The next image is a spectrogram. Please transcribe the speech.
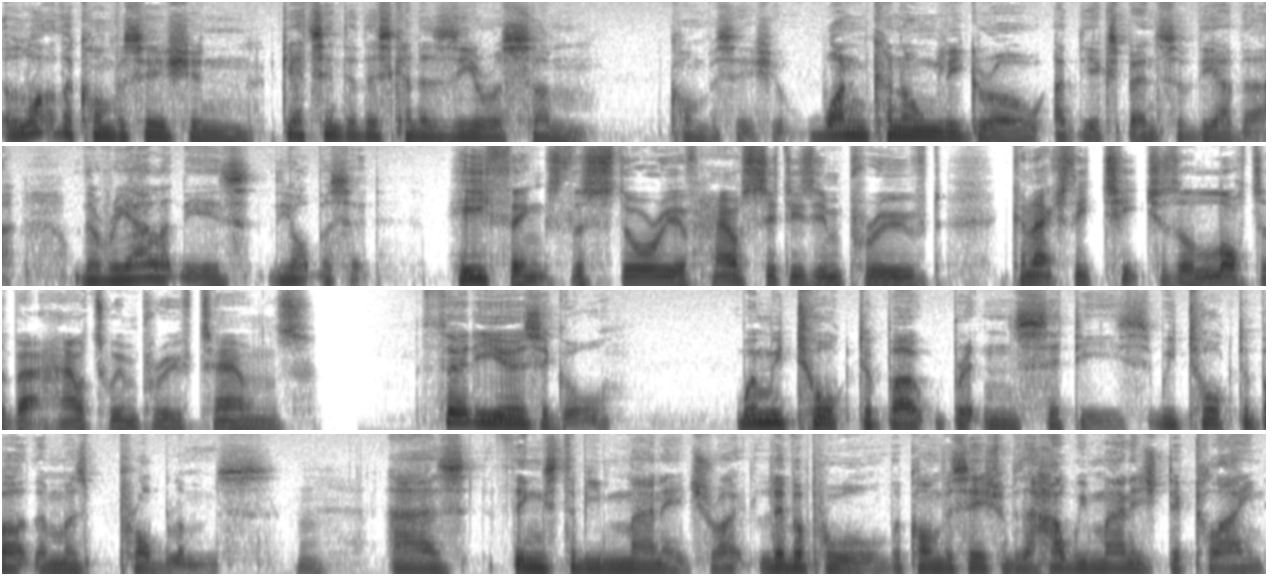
A lot of the conversation gets into this kind of zero sum conversation. One can only grow at the expense of the other. The reality is the opposite. He thinks the story of how cities improved can actually teach us a lot about how to improve towns. 30 years ago, when we talked about Britain's cities, we talked about them as problems, hmm. as things to be managed, right? Liverpool, the conversation was how we manage decline.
